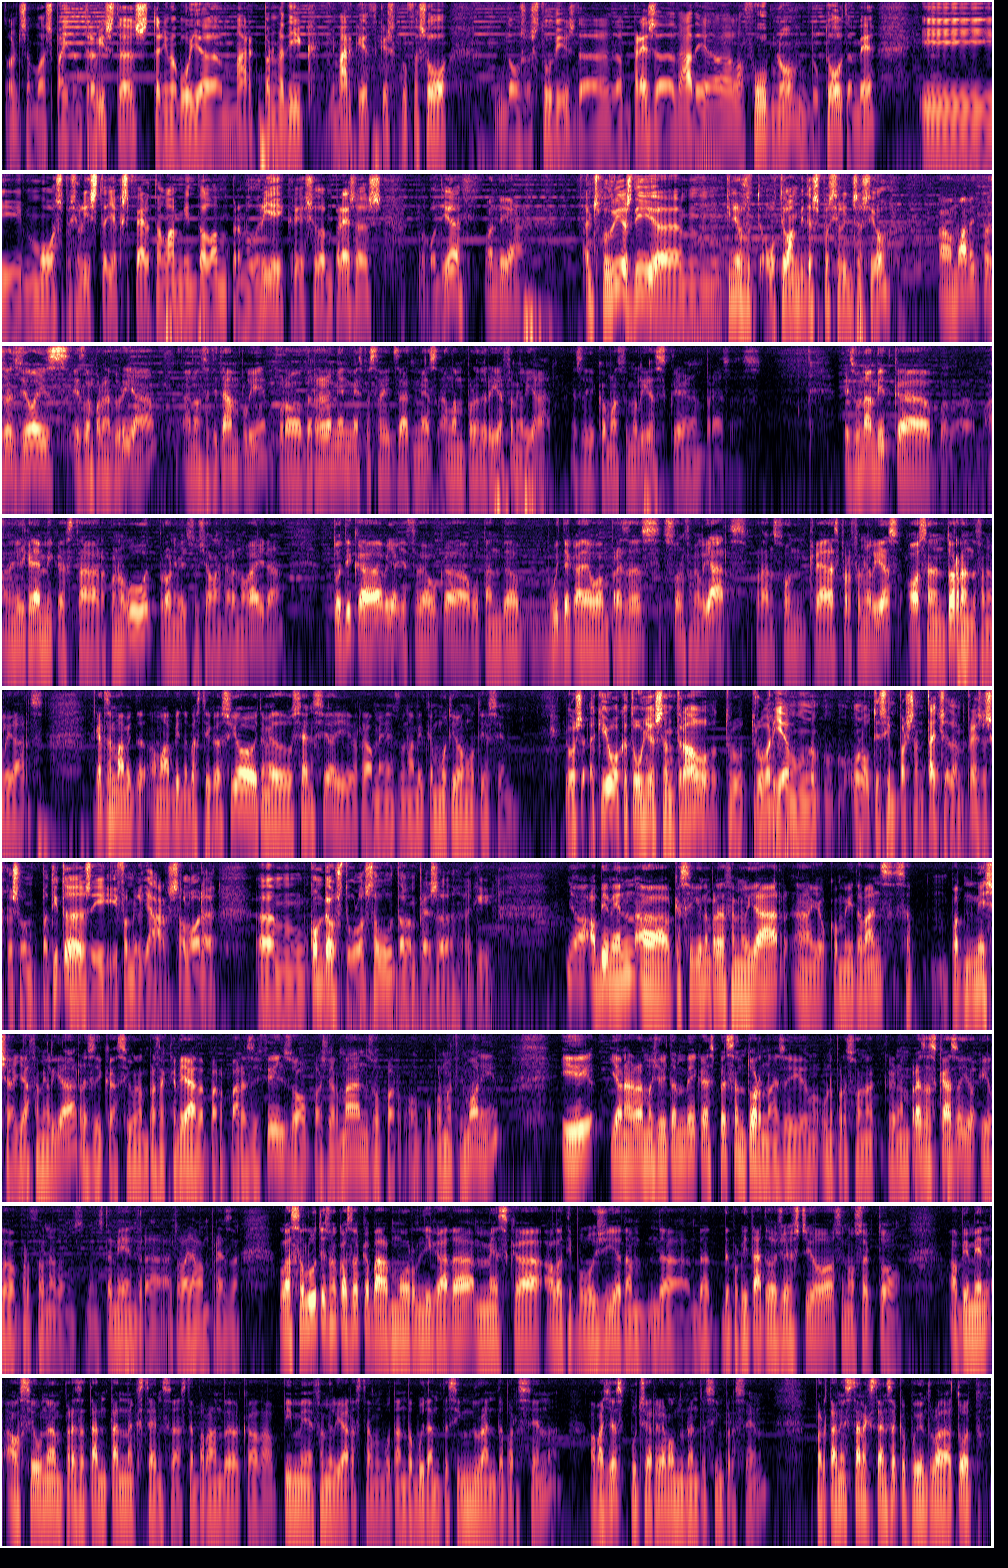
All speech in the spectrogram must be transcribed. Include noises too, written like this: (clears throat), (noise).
Doncs amb l'espai d'entrevistes tenim avui a Marc Bernadic i Márquez, que és professor dels estudis d'empresa de, d'ADE a la FUB, no? doctor també, i molt especialista i expert en l'àmbit de l'emprenedoria i creació d'empreses. Bon dia. Bon dia. Ens podries dir eh, quin és el teu àmbit d'especialització? El meu àmbit d'especialització és, és l'emprenedoria, en un sentit ampli, però darrerament m'he especialitzat més en l'emprenedoria familiar, és a dir, com les famílies creen empreses. És un àmbit que a nivell acadèmic està reconegut, però a nivell social encara no gaire, tot i que ja, ja sabeu que al voltant de 8 de cada 10 empreses són familiars, per tant són creades per famílies o se n'entornen de familiars. Aquest és l'àmbit d'investigació i també de docència i realment és un àmbit que em motiva moltíssim. Llavors, aquí a Catalunya Central trobaríem un, un altíssim percentatge d'empreses que són petites i, i familiars alhora. Um, com veus tu la salut de l'empresa aquí? Jo, òbviament, eh, que sigui una empresa familiar, eh, jo, com he dit abans, se, pot néixer ja familiar, és a dir, que sigui una empresa creada per pares i fills, o per germans, o per, o, o per matrimoni, i hi ha una gran majoria també que després se'n torna, és a dir, una persona que crea una empresa es casa i, i la persona doncs, doncs, també entra a treballar a l'empresa. La salut és una cosa que va molt lligada més que a la tipologia de, de, de, de propietat o de gestió, sinó al sector òbviament, al ser una empresa tan tan extensa, estem parlant de que la PIME familiar està al voltant del 85-90%, a Bages potser arribem al 95%, per tant és tan extensa que podem trobar de tot,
